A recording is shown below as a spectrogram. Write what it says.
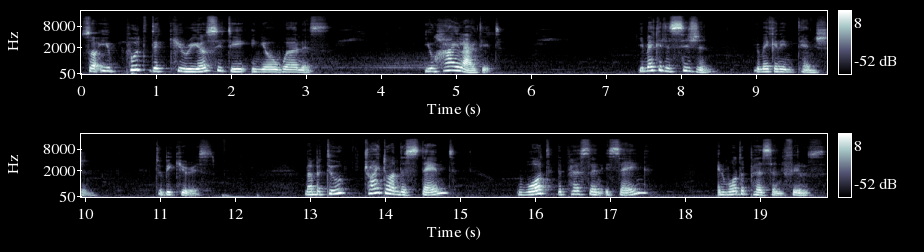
So you put the curiosity in your awareness. You highlight it. You make a decision. You make an intention to be curious. Number two, try to understand what the person is saying and what the person feels.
